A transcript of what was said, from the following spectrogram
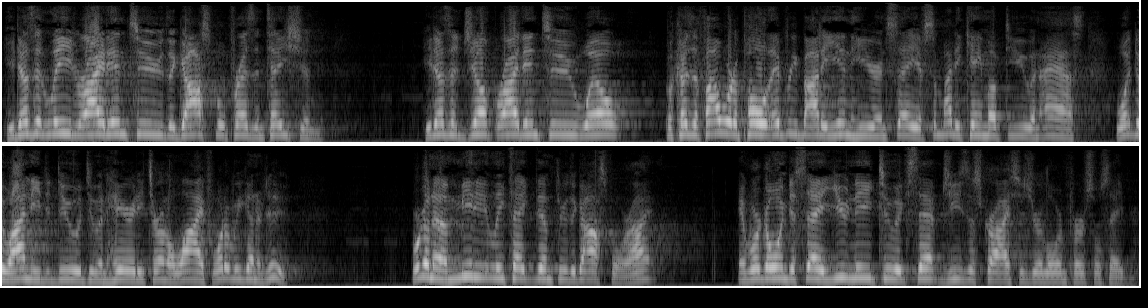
He doesn't lead right into the gospel presentation. He doesn't jump right into, well, because if I were to poll everybody in here and say, if somebody came up to you and asked, what do I need to do to inherit eternal life? What are we going to do? We're going to immediately take them through the gospel, right? And we're going to say, you need to accept Jesus Christ as your Lord and personal Savior.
